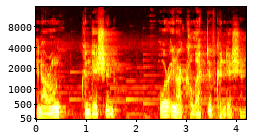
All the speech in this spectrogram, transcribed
in our own condition or in our collective condition.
